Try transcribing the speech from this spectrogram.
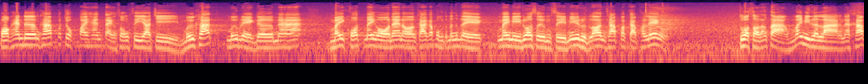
ปลอกแฮนด์เดิมครับกระจกไปแฮนด์แต่งทรง CRG มือคลัตช์มือเบรกเดิมนะฮะไม่คดไม่งอแน่นอนครับกระปุกมันเบรกไม่มีรั่วซึมสีไม่มีหลุดร่อนครับประกับคันเร่งตัวสอนต่างๆ ไม่มีเรือนรางนะครับ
